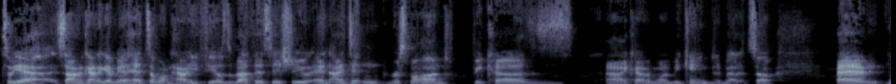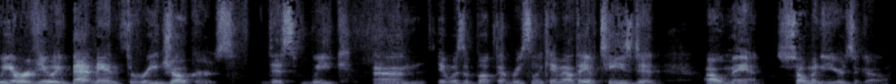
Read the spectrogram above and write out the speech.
so yeah, Simon kind of gave me a heads up on how he feels about this issue, and I didn't respond because I kind of want to be candid about it. So, um, we are reviewing Batman Three Jokers this week. Um, it was a book that recently came out. They have teased it. Oh man, so many years ago.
